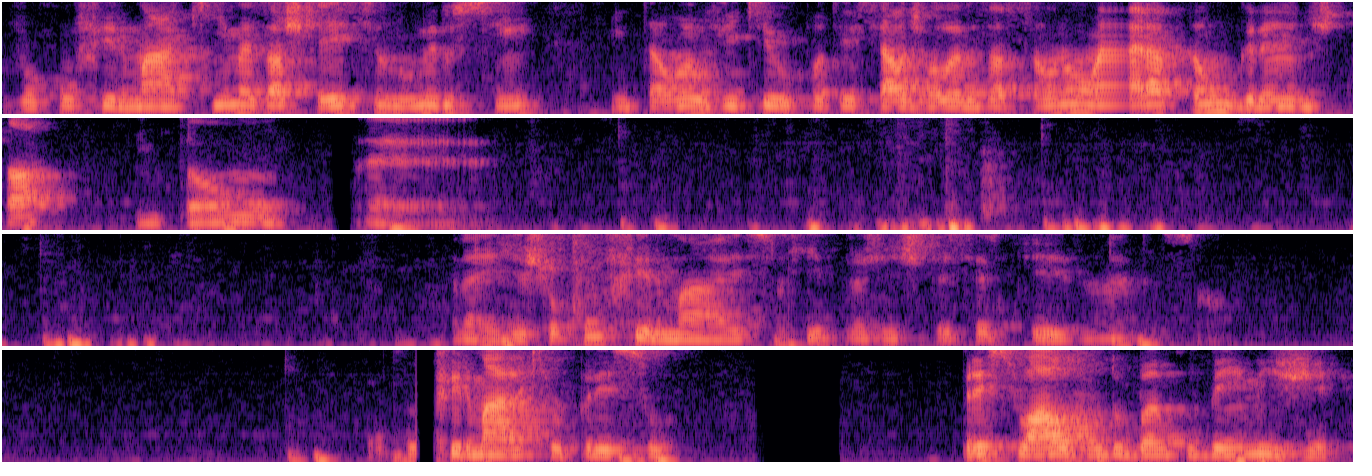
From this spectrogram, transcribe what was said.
Vou confirmar aqui, mas acho que é esse o número sim. Então eu vi que o potencial de valorização não era tão grande, tá? Então, é, Peraí, deixa eu confirmar isso aqui para a gente ter certeza, né, pessoal? Vou confirmar aqui o preço preço alvo do banco BMG.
